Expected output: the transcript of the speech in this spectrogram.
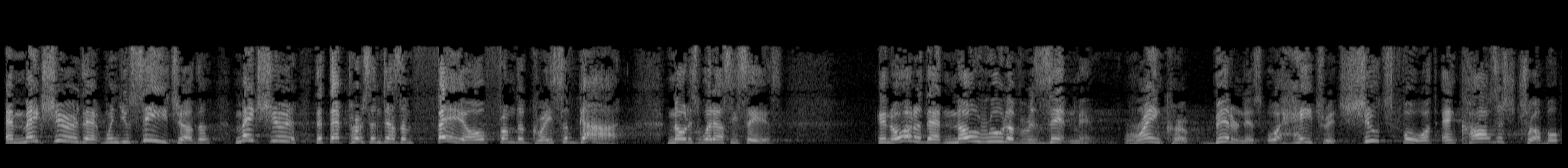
and make sure that when you see each other, make sure that that person doesn't fail from the grace of God. Notice what else he says in order that no root of resentment, rancor, bitterness, or hatred shoots forth and causes trouble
